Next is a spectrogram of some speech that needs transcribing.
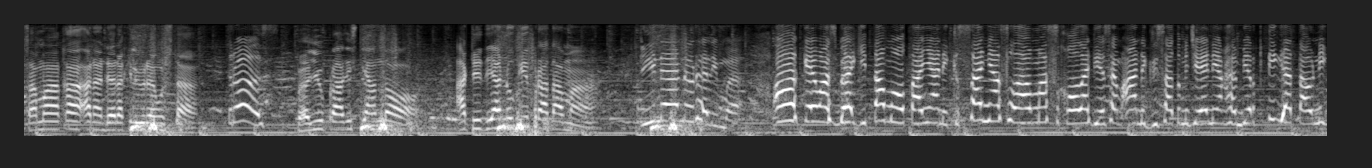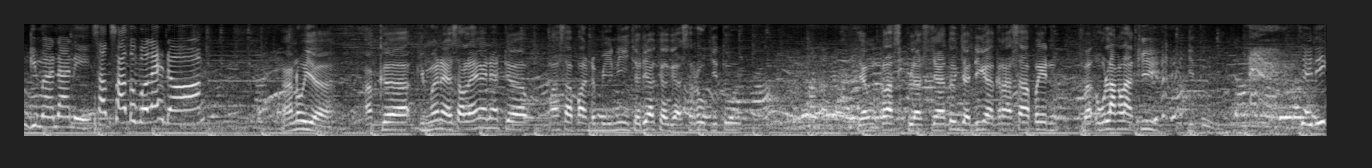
Sama Kak Anandara Giliwira Musta. Terus, Bayu Pratistianto. Aditya Nugi Pratama. Dina Nurhalima. Oke Mas Mbak, kita mau tanya nih kesannya selama sekolah di SMA Negeri 1 Mejayan yang hampir 3 tahun nih gimana nih? Satu-satu boleh dong? Anu ya, agak gimana ya? Soalnya kan ada masa pandemi ini, jadi agak-agak seru gitu. Yang kelas 11-nya tuh jadi gak kerasa pengen ba- ulang lagi gitu. Jadi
